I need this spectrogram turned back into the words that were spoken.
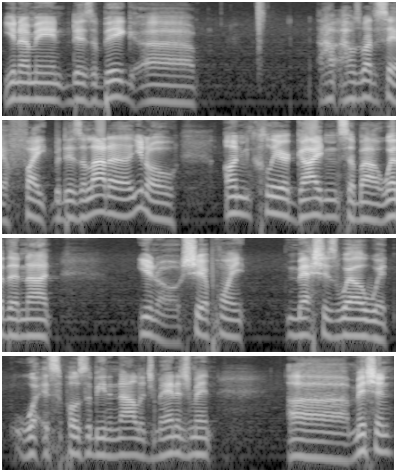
You know what I mean? There's a big uh, I was about to say a fight, but there's a lot of you know unclear guidance about whether or not you know SharePoint meshes well with what is supposed to be the knowledge management uh, mission.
